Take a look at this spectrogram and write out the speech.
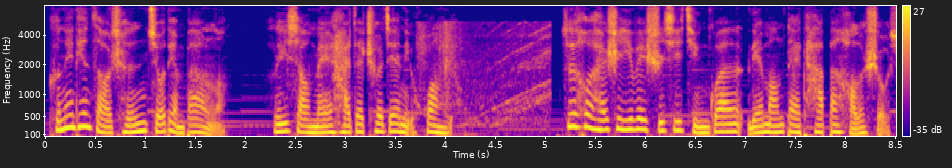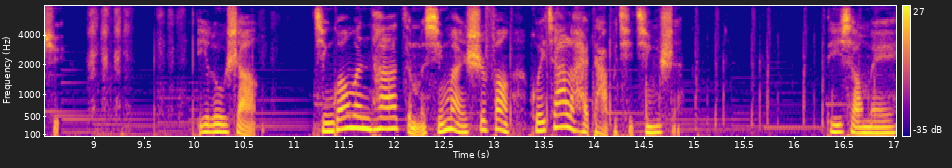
可那天早晨九点半了，李小梅还在车间里晃悠。最后还是一位实习警官连忙带她办好了手续。一路上，警官问她怎么刑满释放，回家了还打不起精神。李小梅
